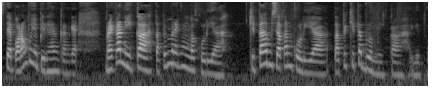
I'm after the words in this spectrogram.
setiap orang punya pilihan kan. Kayak mereka nikah tapi mereka nggak kuliah. Kita misalkan kuliah tapi kita belum nikah gitu.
